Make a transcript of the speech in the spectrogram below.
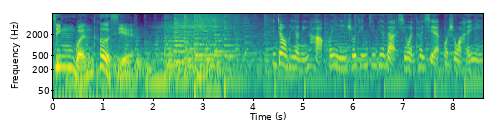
新闻特写。听众朋友您好，欢迎您收听今天的新闻特写，我是王涵莹。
